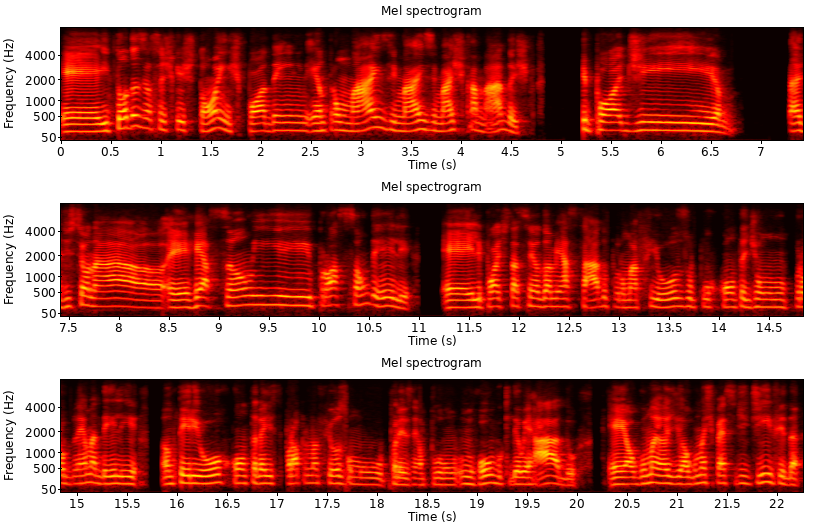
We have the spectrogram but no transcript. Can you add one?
É, e todas essas questões podem entram mais e mais e mais camadas que pode adicionar é, reação e proação dele. É, ele pode estar sendo ameaçado por um mafioso por conta de um problema dele anterior contra esse próprio mafioso, como, por exemplo, um, um roubo que deu errado, é, alguma, alguma espécie de dívida.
